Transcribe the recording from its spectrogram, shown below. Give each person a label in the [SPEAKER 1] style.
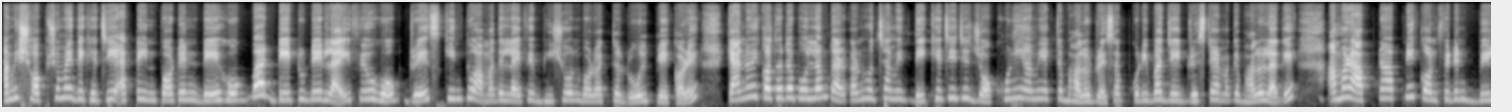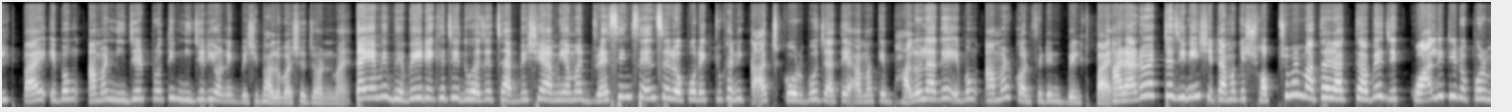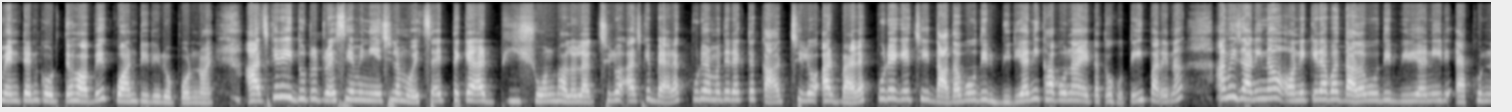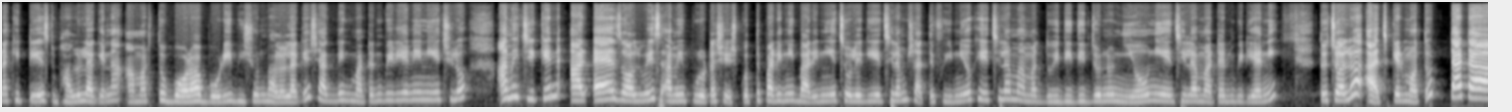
[SPEAKER 1] আমি সবসময় দেখেছি একটা ইম্পর্টেন্ট ডে হোক বা ডে টু ডে লাইফেও হোক ড্রেস কিন্তু আমাদের লাইফে ভীষণ বড় একটা রোল প্লে করে। কেন এই কথাটা বললাম? তার কারণ হচ্ছে আমি দেখেছি যে যখনই আমি একটা ভালো ড্রেস আপ করি বা যেই ড্রেসটাই আমাকে ভালো লাগে, আমার আপনা আপনি কনফিডেন্ট বিল্ড পায় এবং আমার নিজের প্রতি নিজেরই অনেক বেশি ভালোবাসা জন্মায়। তাই আমি ভেবেই রেখেছি দু হাজার ছাব্বিশে আমি আমার ড্রেসিং সেন্সের ওপর একটুখানি কাজ করব যাতে আমাকে ভালো লাগে এবং আমার কনফিডেন্ট বিল্ড পায়। আর আরও একটা জিনিস, সেটা আমাকে সবসময় মাথায় রাখতে হবে যে কোয়ালিটির ওপর মেনটেন করতে হবে কোয়ান্টিটির ওপর নয়। আজকের এই দুটো ড্রেসই আমি নিয়েছিলাম ওয়েবসাইট থেকে আর ভীষণ ভালো লাগছিল। আজকে ব্যারাকপুরে আমাদের একটা কাজ ছিল আর ব্যারাকপুরে গেছি দাদা বৌদির বিরিয়ানি খাব না, এটা তো হতেই পারে না। আমি জানি না অনেকের আবার দাদা বৌদির বিরিয়ানির এখন নাকি টেস্ট ভালো লাগে না। আমার তো বরাবরই ভীষণ ভালো লাগে। শাগনিক মাটন বিরিয়ানি নিয়েছিল। আমি চিকেন আর অ্যাজ অলওয়েজ আমি পুরোটা শেষ করতে পারিনি। বাড়ি নিয়ে চলে গিয়েছিলাম, সাথে ফিরনিও খেয়েছিলাম। আমার দুই দিদির জন্য নিয়েও নিয়েছিলাম মাটন বিরিয়ানি। তো চলো আজকের মতো, টাটা!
